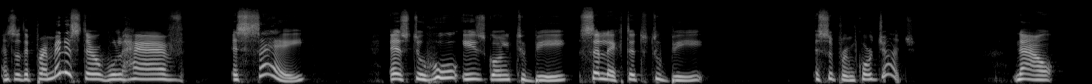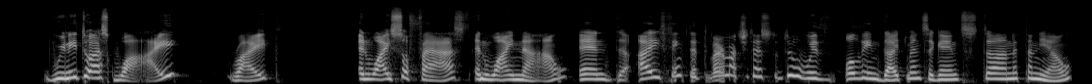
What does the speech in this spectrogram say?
And so the prime minister will have a say as to who is going to be selected to be a Supreme Court judge. Now, we need to ask why, right? And why so fast? And why now? And I think that very much it has to do with all the indictments against uh, Netanyahu,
